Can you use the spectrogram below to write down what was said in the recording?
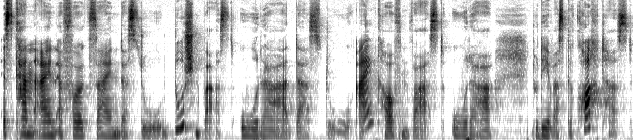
Es kann ein Erfolg sein, dass du duschen warst oder dass du einkaufen warst oder du dir was gekocht hast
